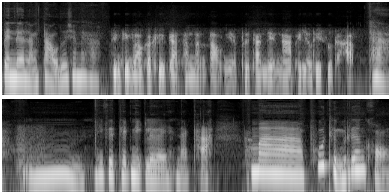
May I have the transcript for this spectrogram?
เป็นเนินหลังเต่าด้วยใช่ไหมคะจริงๆแล้วก็คือการทำหนังเต่าเนี่ยเพื่อการเด่นน้ำให้เร็วที่สุดอะครับ ค่ะ อืมนี่คือเทคนิคเลยนะคะครับมาพูดถึงเรื่องของ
